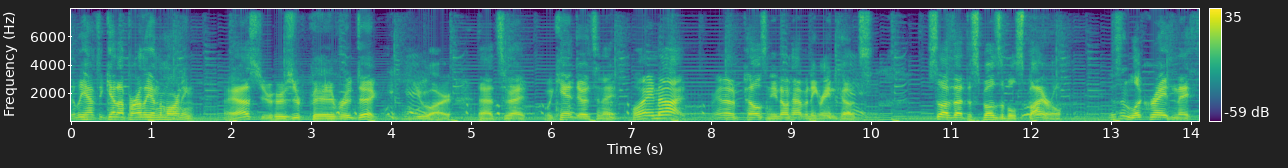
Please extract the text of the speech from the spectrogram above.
Really have to get up early in the morning. I asked you who's your favorite dick. You are. That's right. We can't do it tonight. Why not? Ran out of pills and you don't have any raincoats. Still have that disposable spiral. Doesn't look right and I, th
